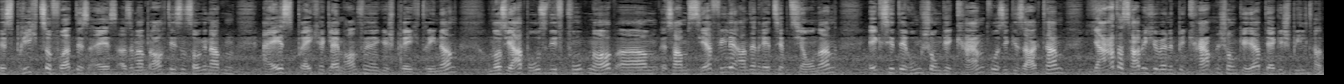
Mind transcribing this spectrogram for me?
das bricht sofort das Eis. Also man braucht diesen sogenannten Eisbrecher gleich am Anfang im Gespräch drinnen. Und was ich auch positiv gefunden habe, ähm, es haben sehr viele an den Rezeptionen Exit Room schon gekannt, wo sie gesagt haben, ja, das habe ich über einen Bekannten schon gehört, der gespielt hat.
